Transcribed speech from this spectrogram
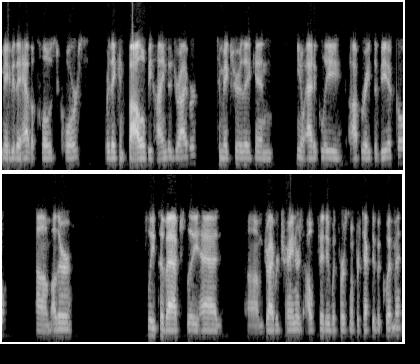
maybe they have a closed course where they can follow behind a driver to make sure they can, you know, adequately operate the vehicle. Um, other fleets have actually had um, driver trainers outfitted with personal protective equipment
